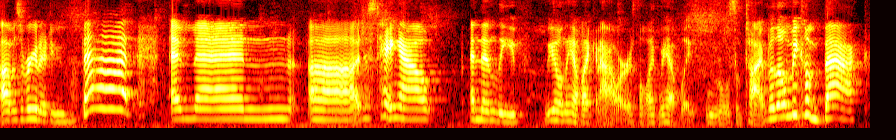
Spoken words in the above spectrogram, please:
Um, so we're gonna do that and then uh, just hang out and then leave. We only have like an hour. It's not like we have like oodles of time. But then when we come back,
